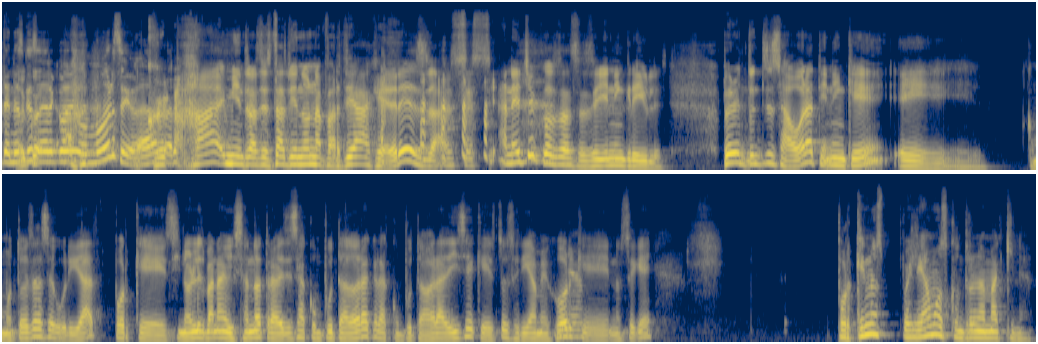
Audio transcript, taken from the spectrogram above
Tenés que saber código Morse, ¿verdad? Ajá, mientras estás viendo una partida de ajedrez. Han hecho cosas así bien increíbles. Pero entonces ahora tienen que. Eh, como toda esa seguridad, porque si no les van avisando a través de esa computadora que la computadora dice que esto sería mejor, que no sé qué. ¿Por qué nos peleamos contra una máquina?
